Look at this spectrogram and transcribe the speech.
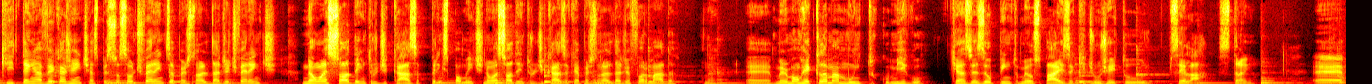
que tem a ver com a gente. As pessoas são diferentes, a personalidade é diferente. Não é só dentro de casa, principalmente não é só dentro de casa que a personalidade é formada, né? É, meu irmão reclama muito comigo que às vezes eu pinto meus pais aqui de um jeito, sei lá, estranho. É,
